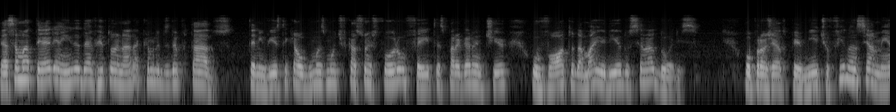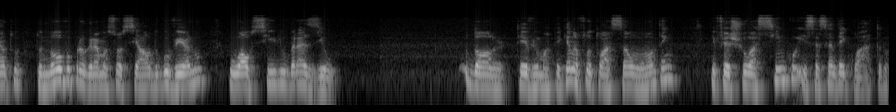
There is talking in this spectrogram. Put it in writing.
Essa matéria ainda deve retornar à Câmara dos Deputados, tendo em vista que algumas modificações foram feitas para garantir o voto da maioria dos senadores. O projeto permite o financiamento do novo programa social do governo, o Auxílio Brasil. O dólar teve uma pequena flutuação ontem e fechou a 5,64.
